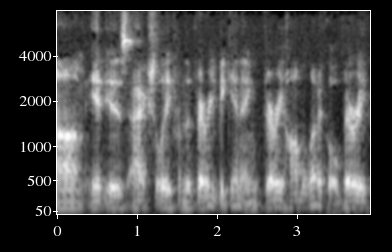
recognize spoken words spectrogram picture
Um, it is actually from the very beginning very homiletical, very,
